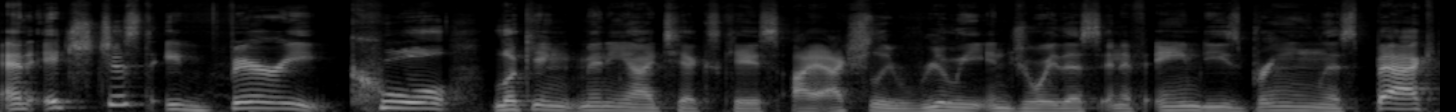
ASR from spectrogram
and it's just a very cool cool looking mini ITX case. I actually really enjoy this. And if AMD is bringing this back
